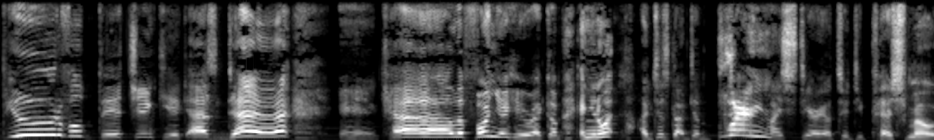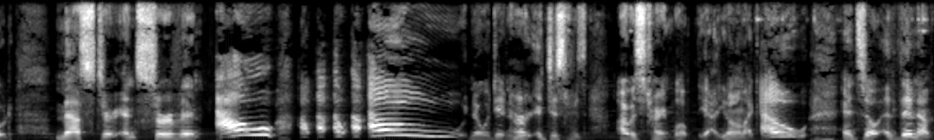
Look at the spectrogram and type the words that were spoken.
beautiful bitch and kick ass day in California. Here I come. And you know what? I just got to bring my stereo to Depeche Mode. Master and servant. Ow! Ow, ow, ow, ow, ow! No, it didn't hurt. It just was, I was trying, well, yeah, you know, like, ow! And so, and then um,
